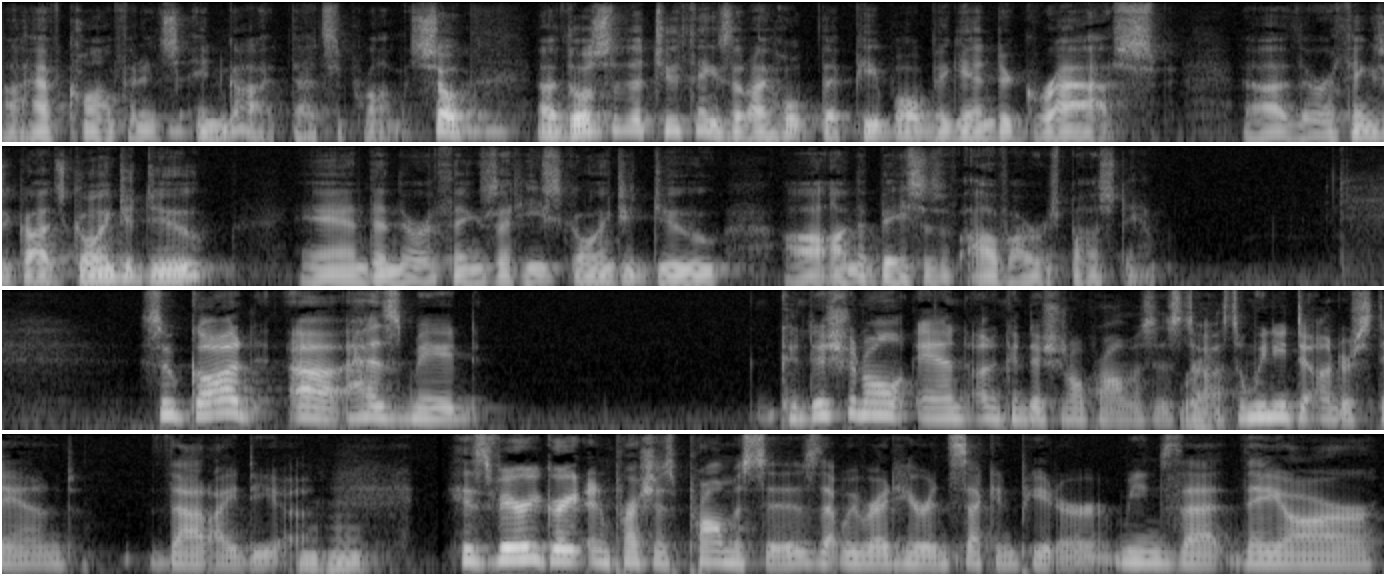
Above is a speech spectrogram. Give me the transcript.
uh, have confidence in God. That's the promise. So, uh, those are the two things that I hope that people begin to grasp. Uh, there are things that God's going to do, and then there are things that He's going to do uh, on the basis of, of, our response to Him. So, God has made conditional and unconditional promises to right. us. And we need to understand that idea. Mm-hmm. His very great and precious promises that we read here in Second Peter means that they are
